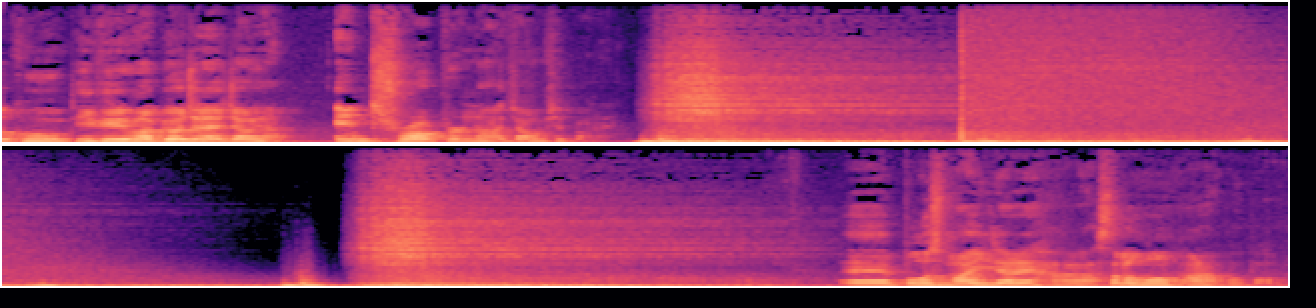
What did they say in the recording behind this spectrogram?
အခုဒီဗီဒီယိုမှာပြောချင်တဲ့အကြောင်းအရာ entrepreneur အကြောင်းဖြစ်ပါတယ်အဲ post မှာရေးထားတဲ့ဟာကစလုံးပေါင်းမှားတာမဟုတ်ပါဘူး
